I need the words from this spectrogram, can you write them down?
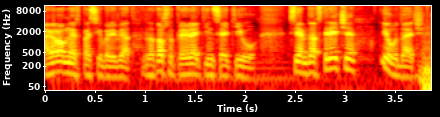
Огромное спасибо, ребят, за то, что проявляете инициативу. Всем до встречи и удачи!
